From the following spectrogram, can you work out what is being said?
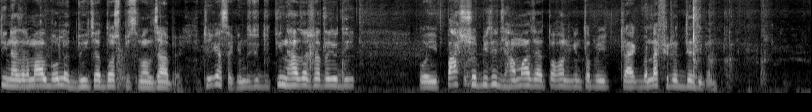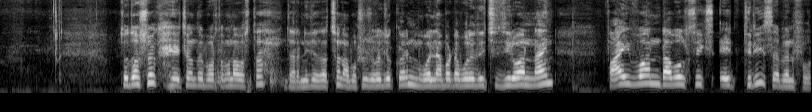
তিন হাজার মাল বললে দুই চার দশ পিস মাল যাবে। ঠিক আছে, কিন্তু যদি তিন হাজার সাথে যদি ওই পাঁচশো পিসে ঝামা যায়, তখন কিন্তু আপনি রাখবেন না ফেরত দিয়ে দিবেন। তো দর্শক, এই চন্দ্রের বর্তমান অবস্থা, যারা নিতে যাচ্ছেন অবশ্যই যোগাযোগ করেন। মোবাইল নাম্বারটা বলে দিচ্ছি, zero one nine five one double six eight three seven four.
